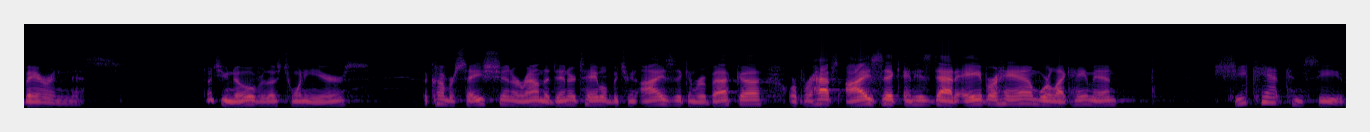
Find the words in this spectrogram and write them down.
barrenness. Don't you know over those 20 years? The conversation around the dinner table between Isaac and Rebekah, or perhaps Isaac and his dad Abraham, were like, hey man, she can't conceive.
